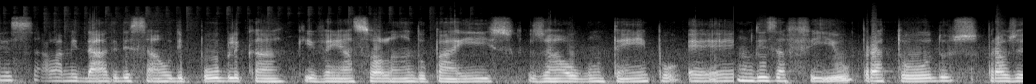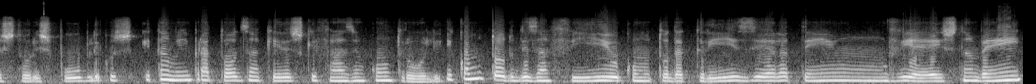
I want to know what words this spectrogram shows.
Essa calamidade de saúde pública que vem assolando o país já há algum tempo é um desafio para todos, para os gestores públicos e também para todos aqueles que fazem o controle. E como todo desafio, como toda crise, ela tem um viés também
